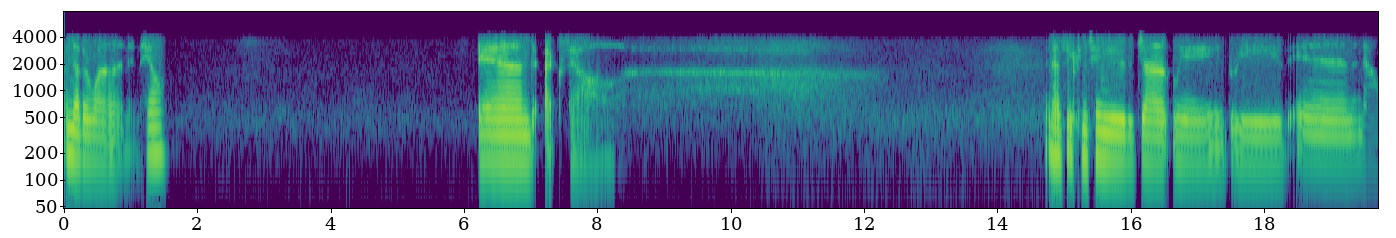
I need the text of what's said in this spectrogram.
Another one, inhale. And exhale. And as you continue to gently breathe in and out,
